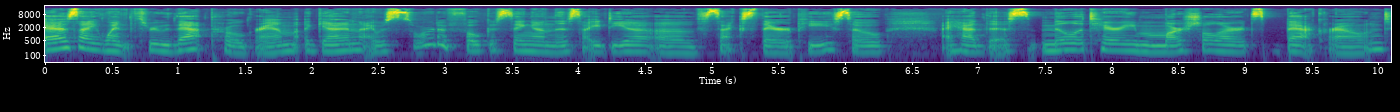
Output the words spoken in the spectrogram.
as I went through that program, again, I was sort of focusing on this idea of sex therapy. So I had this military martial arts background.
